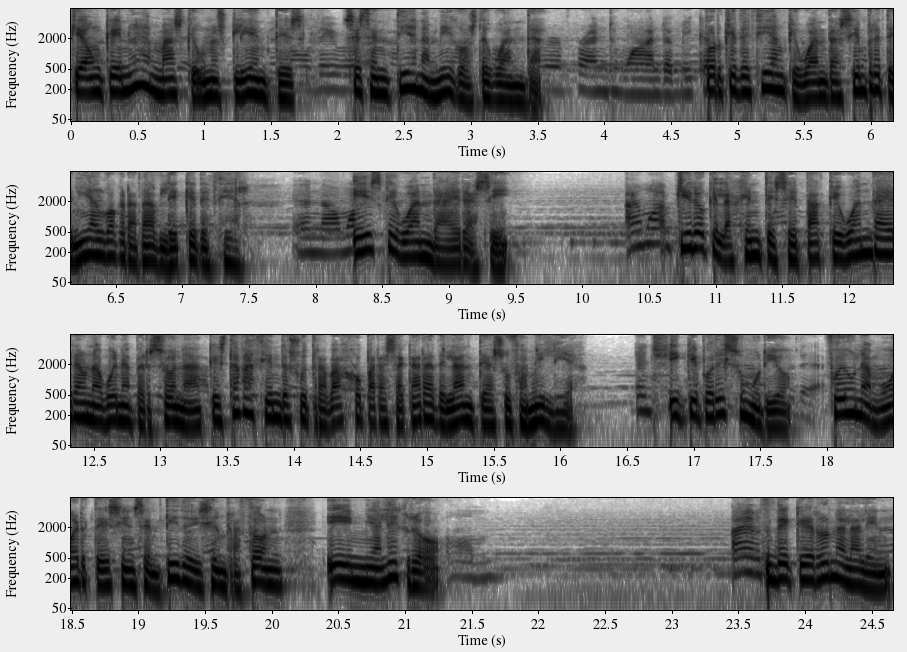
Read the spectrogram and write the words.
que aunque no eran más que unos clientes, se sentían amigos de Wanda, porque decían que Wanda siempre tenía algo agradable que decir. Y es que Wanda era así. Quiero que la gente sepa que Wanda era una buena persona que estaba haciendo su trabajo para sacar adelante a su familia. Y que por eso murió. Fue una muerte sin sentido y sin razón, y me alegro de que Ronald Allen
